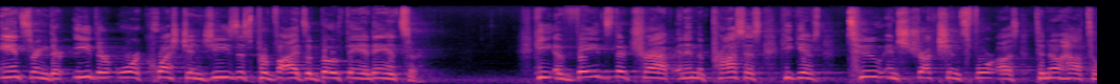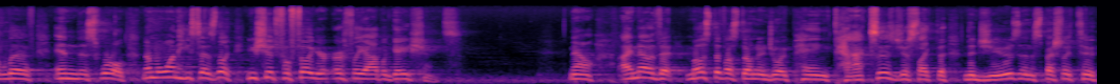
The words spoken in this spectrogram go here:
answering their either or question, Jesus provides a both and answer. He evades their trap, and in the process, he gives two instructions for us to know how to live in this world. Number one, he says, Look, you should fulfill your earthly obligations. Now, I know that most of us don't enjoy paying taxes, just like the, the Jews, and especially to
